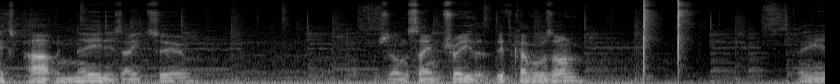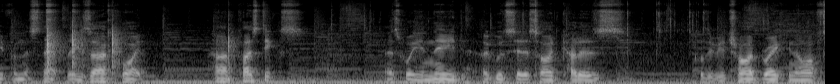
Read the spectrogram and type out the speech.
Next part we need is A2, which is on the same tree that the diff cover was on. And from the snap, these are quite hard plastics. That's where you need a good set of side cutters because if you try breaking them off,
